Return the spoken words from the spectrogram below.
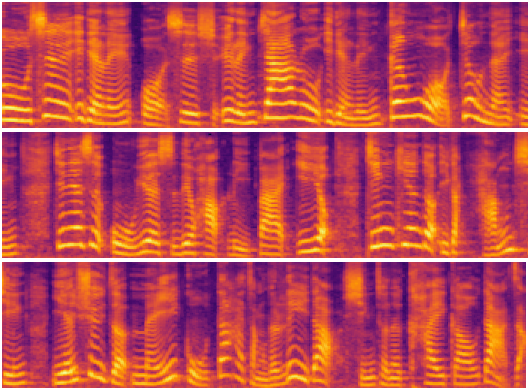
股市一点零，我是许玉玲，加入一点零，跟我就能赢。今天是五月十六号，礼拜一哦。今天的一个行情延续着美股大涨的力道，形成了开高大涨。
